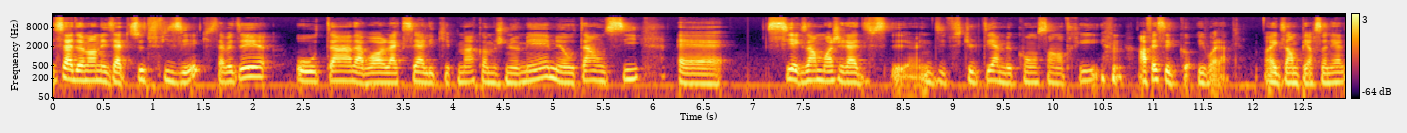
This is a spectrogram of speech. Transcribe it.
ça demande des aptitudes physiques. Ça veut dire autant d'avoir l'accès à l'équipement comme je nommais, mais autant aussi euh, si, exemple, moi j'ai une difficulté à me concentrer, en fait c'est le cas, et voilà, exemple personnel.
